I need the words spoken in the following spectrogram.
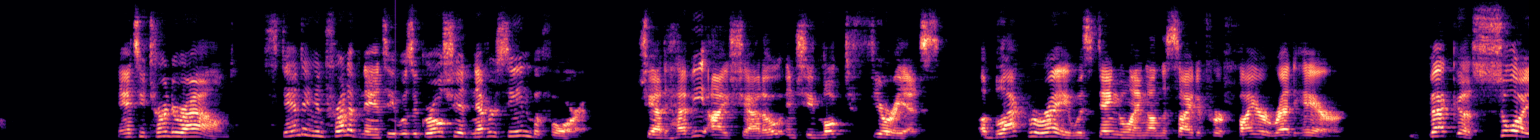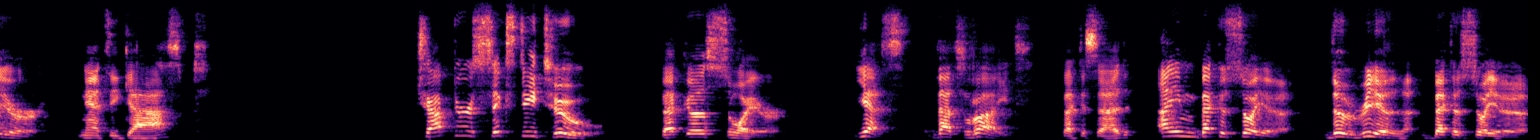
Nancy turned around. Standing in front of Nancy was a girl she had never seen before. She had heavy eyeshadow and she looked furious. A black beret was dangling on the side of her fire red hair. Becca Sawyer! Nancy gasped. Chapter 62 Becca Sawyer Yes, that's right, Becca said. I'm Becca Sawyer. The real Becca Sawyer.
